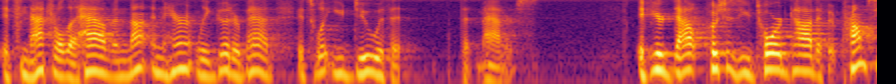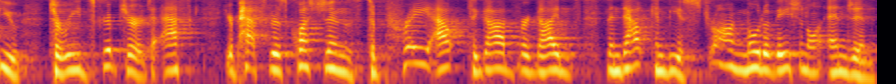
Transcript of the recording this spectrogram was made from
It's natural to have and not inherently good or bad. It's what you do with it that matters if your doubt pushes you toward God, if it prompts you to read scripture, to ask your pastor's questions, to pray out to God for guidance, then doubt can be a strong motivational engine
